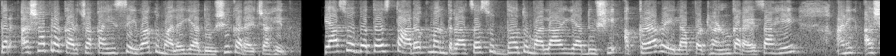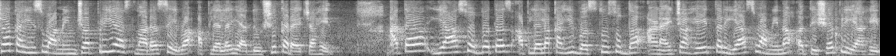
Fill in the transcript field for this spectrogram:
तर अशा प्रकारच्या काही सेवा तुम्हाला या दिवशी करायच्या आहेत. यासोबतच तारक मंत्राचा सुद्धा तुम्हाला या दिवशी अकरा वेळेला पठण करायचं आहे. आणि अशा काही स्वामींच्या प्रिय असणाऱ्या सेवा आपल्याला या दिवशी करायच्या आहेत. आता यासोबतच आपल्याला काही वस्तू सुद्धा आणायच्या आहेत तर या स्वामींना अतिशय प्रिय आहेत.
